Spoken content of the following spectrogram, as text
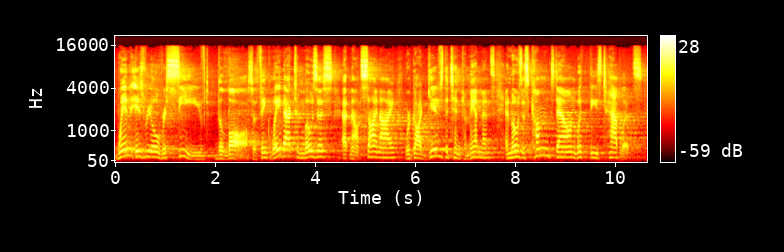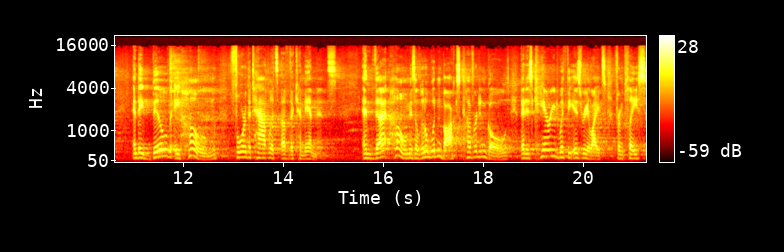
when Israel received the law. So think way back to Moses at Mount Sinai, where God gives the Ten Commandments, and Moses comes down with these tablets, and they build a home for the tablets of the commandments. And that home is a little wooden box covered in gold that is carried with the Israelites from place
